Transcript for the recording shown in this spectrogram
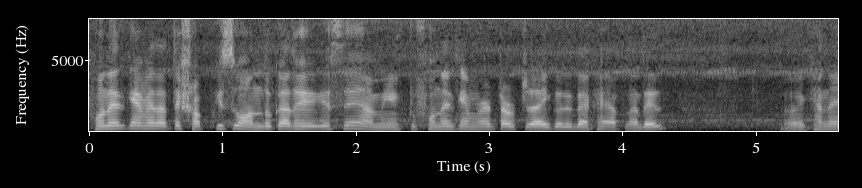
ফোনের ক্যামেরাতে সব কিছু অন্ধকার হয়ে গেছে। আমি একটু ফোনের ক্যামেরাটাও ট্রাই করে দেখাই আপনাদের। এখানে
